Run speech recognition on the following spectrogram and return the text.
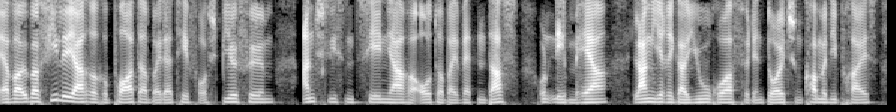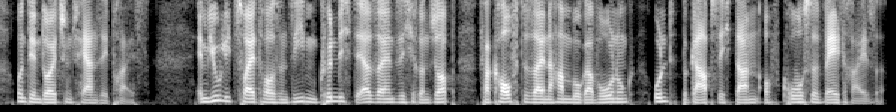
Er war über viele Jahre Reporter bei der TV Spielfilm, anschließend zehn Jahre Autor bei Wetten Das und nebenher langjähriger Juror für den Deutschen Comedypreis und den Deutschen Fernsehpreis. Im Juli 2007 kündigte er seinen sicheren Job, verkaufte seine Hamburger Wohnung und begab sich dann auf große Weltreise.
